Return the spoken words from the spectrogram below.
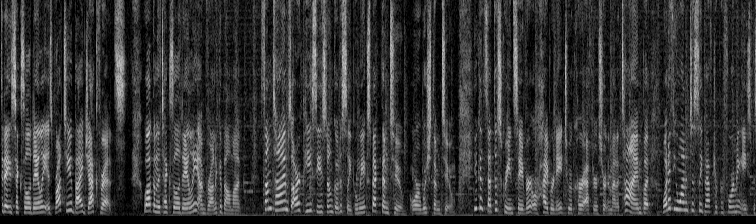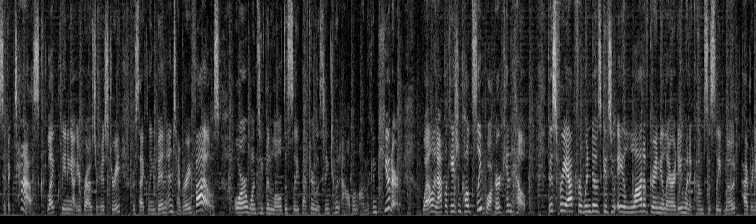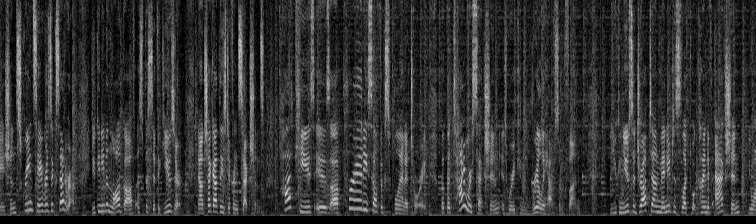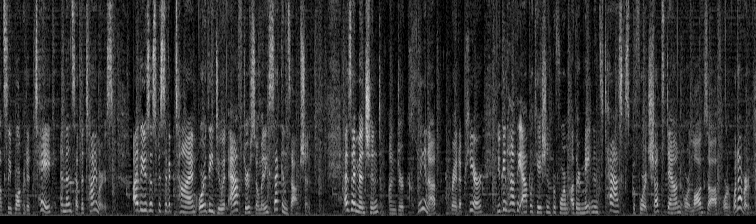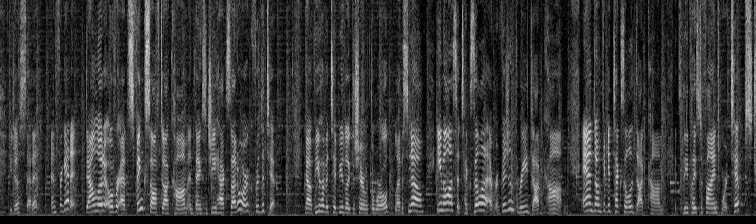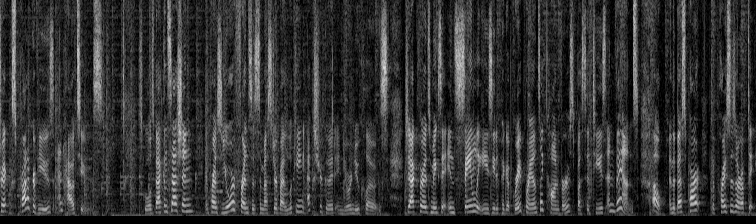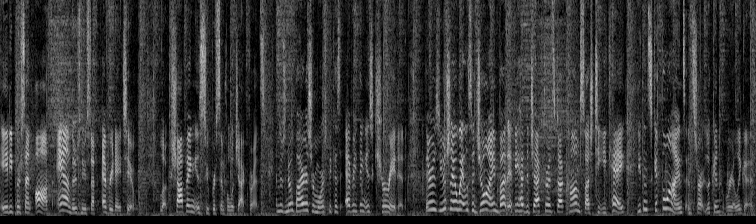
Today's Tekzilla Daily is brought to you by Jack Threads. Welcome to Tekzilla Daily. I'm Veronica Belmont. Sometimes our PCs don't go to sleep when we expect them to, or wish them to. You can set the screensaver or hibernate to occur after a certain amount of time, but what if you wanted to sleep after performing a specific task, like cleaning out your browser history, recycling bin, and temporary files? Or once you've been lulled to sleep after listening to an album on the computer? Well, an application called Sleepwalker can help. This free app for Windows gives you a lot of granularity when it comes to sleep mode, hibernation, screensavers, etc. You can even log off a specific user. Now check out these different sections. Hotkeys is uh, pretty self-explanatory, but the timer section is where you can really have some fun. You can use the drop-down menu to select what kind of action you want Sleepwalker to take and then set the timers. Either use a specific time or the do it after so many seconds option. As I mentioned, under Cleanup, right up here, you can have the application perform other maintenance tasks before it shuts down or logs off or whatever. You just set it and forget it. Download it over at sphynxsoft.com and thanks to ghacks.org for the tip. Now, if you have a tip you'd like to share with the world, let us know. Email us at tekzilla at revision3.com. And don't forget tekzilla.com. It's the place to find more tips, tricks, product reviews, and how-tos. School is back in session. Impress your friends this semester by looking extra good in your new clothes. Jack Threads makes it insanely easy to pick up great brands like Converse, Busted Tees, and Vans. Oh, and the best part? The prices are up to 80% off, and there's new stuff every day too. Look, shopping is super simple with Jack Threads, and there's no buyer's remorse because everything is curated. There's usually a waitlist to join, but if you head to jackthreads.com slash TEK, you can skip the lines and start looking really good.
